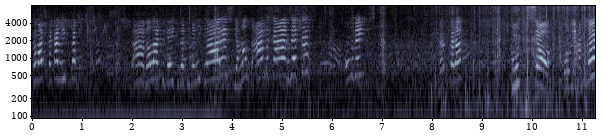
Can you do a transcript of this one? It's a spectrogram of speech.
Kom op, dat kan niet. Kom. Ja, wel laten weten dat hij nog niet klaar is. Je hand aan elkaar zetten. Onderbeen. Werk verder. Goed zo. Bovenlichaam terug.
